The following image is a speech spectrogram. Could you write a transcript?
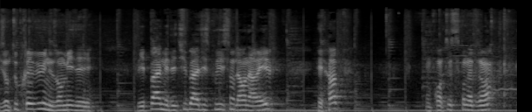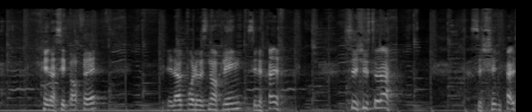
Ils ont tout prévu, ils nous ont mis des, des palmes et des tubes à disposition. Là, on arrive et hop, on prend tout ce qu'on a besoin. Et là, c'est parfait. Et là, pour le snorkeling, c'est le rêve. C'est juste là. C'est génial.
